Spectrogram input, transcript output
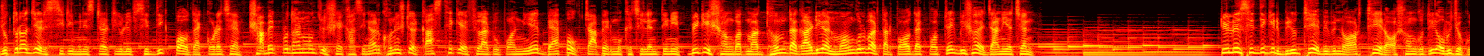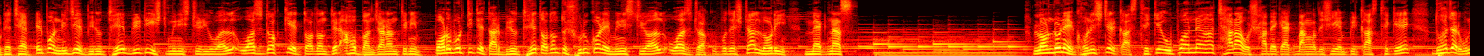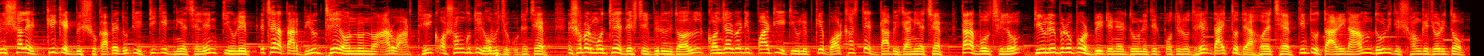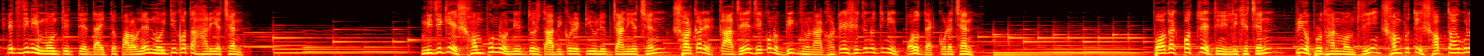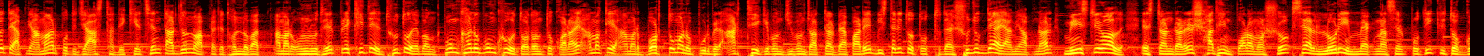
যুক্তরাজ্যের city minister tulip Siddique পদত্যাগ করেছে। সাবেক প্রধানমন্ত্রী শেখ হাসিনার ঘনিষ্ঠের কাছ থেকে ফ্ল্যাট উপহার নিয়ে ব্যাপক চাপের মুখে ছিলেন তিনি। ব্রিটিশ সংবাদ মাধ্যম দ্য গার্ডিয়ান মঙ্গলবার তার পদত্যাগপত্রের বিষয়ে জানিয়েছেন। টিউলিপ সিদ্দিকির বিরুদ্ধে বিভিন্ন অর্থের অসঙ্গতির অভিযোগ উঠেছে। এরপর নিজের বিরুদ্ধে ব্রিটিশ মিনিস্ট্রিয়াল ওয়াচডগকে তদন্তের আহ্বান জানান তিনি। পরবর্তীতে তার বিরুদ্ধে তদন্ত শুরু করে মিনিস্ট্রিয়াল ওয়াচডগ উপদেষ্টা লরি ম্যাগনাস। লন্ডনে ঘনিষ্ঠের কাছ থেকে উপহার নেওয়া ছাড়াও সাবেক এক বাংলাদেশি এমপির কাছ থেকে দু হাজার উনিশ সালে ক্রিকেট বিশ্বকাপে দুটি টিকিট নিয়েছিলেন টিউলিপ। এছাড়া তার বিরুদ্ধে অন্যান্য আরও আর্থিক অসঙ্গতির অভিযোগ উঠেছে। এসবের মধ্যে দেশটির বিরোধী দল কনজারভেটিভ পার্টি টিউলিপকে বরখাস্তের দাবি জানিয়েছে। তারা বলছিল, টিউলিপের উপর ব্রিটেনের দুর্নীতির প্রতিরোধের দায়িত্ব দেওয়া হয়েছে, কিন্তু তারই নাম দুর্নীতির সঙ্গে জড়িত। এতে তিনি মন্ত্রিত্বের দায়িত্ব পালনের নৈতিকতা হারিয়েছেন। নিজেকে সম্পূর্ণ নির্দোষ দাবি করে টিউলিপ জানিয়েছেন, সরকারের কাজে যে কোনো বিঘ্ন না ঘটে সেজন্য তিনি পদত্যাগ করেছেন। পদত্যাগপত্রে তিনি লিখেছেন প্রিয় প্রধানমন্ত্রী, সম্প্রতি সপ্তাহগুলোতে আপনি আমার প্রতি যে আস্থা দেখিয়েছেন, তার জন্য আপনাকে ধন্যবাদ। আমার অনুরোধের প্রেক্ষিতে দ্রুত এবং পুঙ্খানুপুঙ্খ তদন্ত করায় আমাকে আমার বর্তমান ও পূর্বের আর্থিক এবং জীবনযাত্রার ব্যাপারে বিস্তারিত তথ্য দেওয়ার সুযোগ দেয় আমি আপনার মিনিস্ট্রিয়াল স্ট্যান্ডার্ডের স্বাধীন পরামর্শ স্যার লরি ম্যাগনাসের প্রতি কৃতজ্ঞ।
